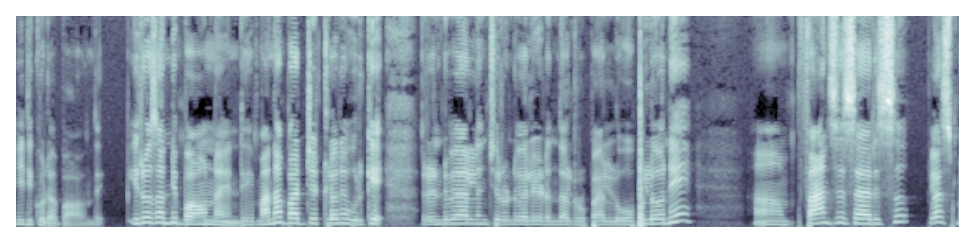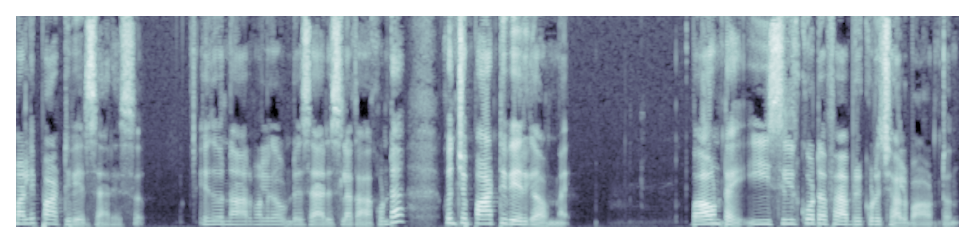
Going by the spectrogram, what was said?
ఇది కూడా బాగుంది. ఈరోజు అన్నీ బాగున్నాయండి. మన బడ్జెట్లోనే ఉరికే రెండు వేల నుంచి రెండు వేల ఏడు వందల రూపాయల లోపులోనే ఫ్యాన్సీ శారీస్ ప్లస్ మళ్ళీ పార్టీ వేర్ శారీస్ ఏదో నార్మల్గా ఉండే శారీస్లా కాకుండా కొంచెం పార్టీ వేర్గా ఉన్నాయి. బాగుంటాయి ఈ సిల్క్ కోట ఫ్యాబ్రిక్ కూడా చాలా బాగుంటుంది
